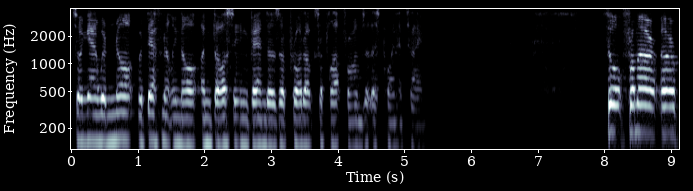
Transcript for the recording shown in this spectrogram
So again, we're not, we're definitely not endorsing vendors or products or platforms at this point in time. So from our, our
